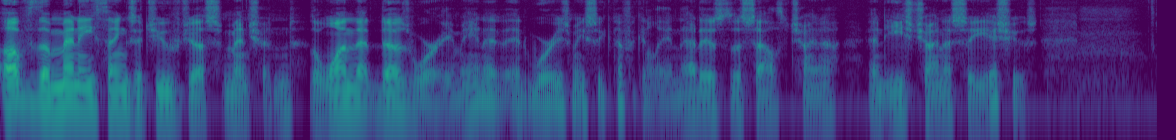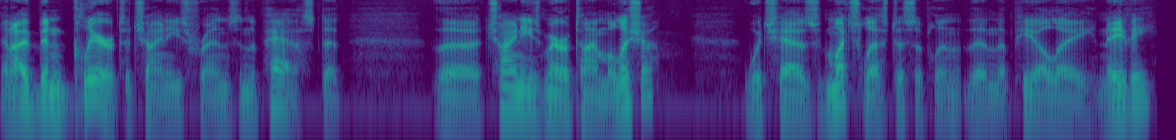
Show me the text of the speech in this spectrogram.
Of the many things that you've just mentioned, the one that does worry me, and it, it, worries me significantly, and that is the South China and East China Sea issues. And I've been clear to Chinese friends in the past that the Chinese maritime militia, which has much less discipline than the PLA Navy,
